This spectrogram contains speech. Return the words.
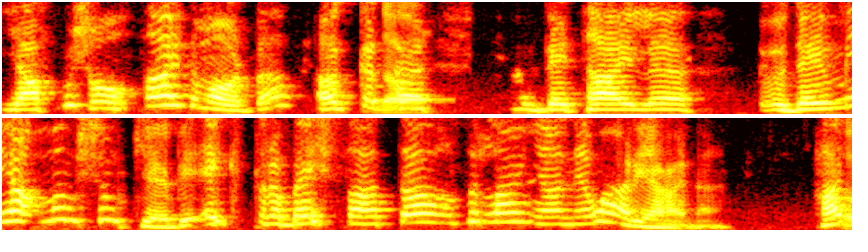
yapmış olsaydım orada hakikaten detaylı ödevimi yapmamışım ki. Bir ekstra 5 saat daha hazırlan ya ne var yani. Hatta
